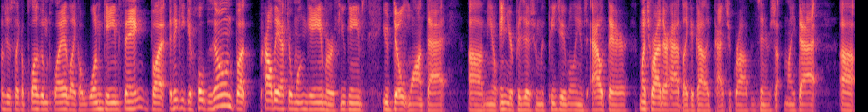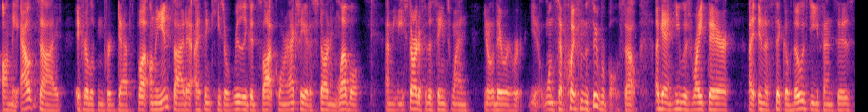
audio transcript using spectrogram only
of just like a plug and play, like a one game thing. But I think he could hold his own. But probably after one game or a few games, you don't want that. Um, you know, in your position with PJ Williams out there, much rather have like a guy like Patrick Robinson or something like that uh, on the outside if you're looking for depth. But on the inside, I think he's a really good slot corner, actually at a starting level. I mean, he started for the Saints when you know they were you know one step away from the Super Bowl. So again, he was right there uh, in the thick of those defenses.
